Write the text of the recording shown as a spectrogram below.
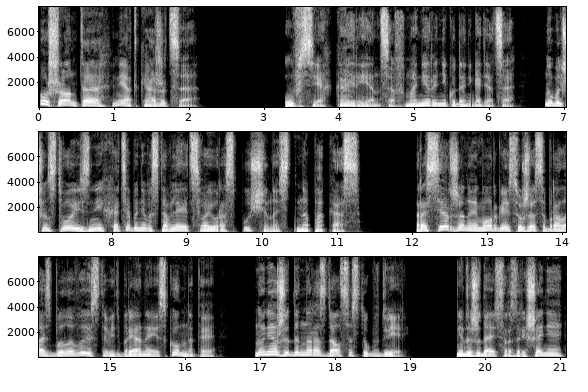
Уж он-то не откажется. У всех кайриенцев манеры никуда не годятся, но большинство из них хотя бы не выставляет свою распущенность на показ. Рассерженная Моргейс уже собралась было выставить Бриане из комнаты, но неожиданно раздался стук в дверь. Не дожидаясь разрешения,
